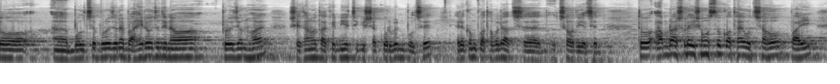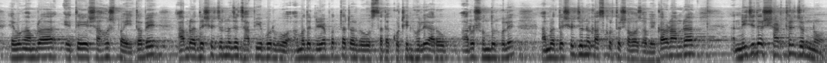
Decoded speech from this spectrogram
তো বলছে প্রয়োজনে বাহিরেও যদি নেওয়া প্রয়োজন হয়, সেখানেও তাকে নিয়ে চিকিৎসা করবেন বলছে। এরকম কথা বলে আচ্ছা- উৎসাহ দিয়েছেন। তো আমরা আসলে এই সমস্ত কথায় উৎসাহ পাই এবং আমরা এতে সাহস পাই। তবে আমরা দেশের জন্য যে ঝাঁপিয়ে পড়ব, আমাদের নিরাপত্তাটার ব্যবস্থাটা কঠিন হলে, আরও আরও সুন্দর হলে আমরা দেশের জন্য কাজ করতে সহজ হবে। কারণ আমরা নিজেদের স্বার্থের জন্য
